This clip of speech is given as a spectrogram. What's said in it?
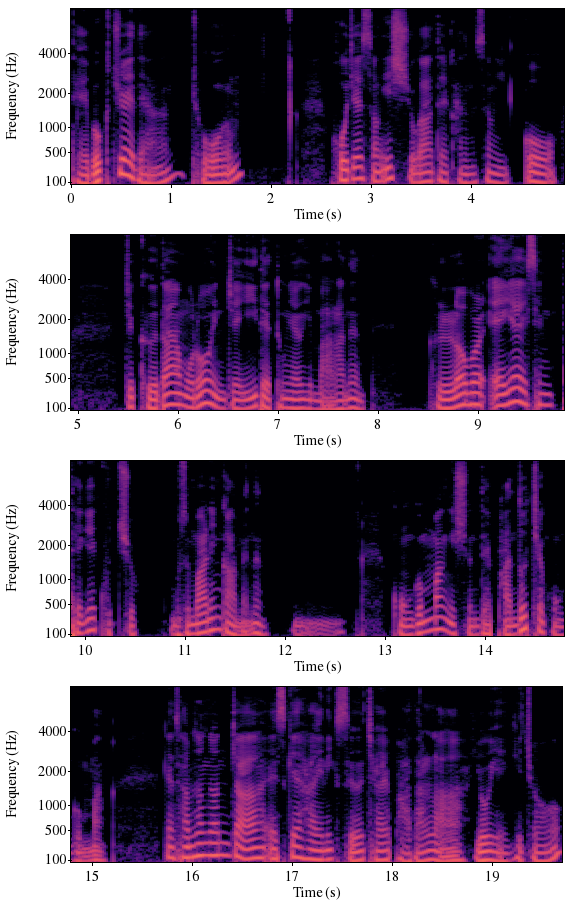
대북주에 대한 좋은 호재성 이슈가 될 가능성이 있고 이제 그 다음으로 이제 이 대통령이 말하는 글로벌 AI 생태계 구축 무슨 말인가 하면은 음, 공급망 이슈인데 반도체 공급망 그냥 삼성전자, SK하이닉스 잘 봐달라 요 얘기죠.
